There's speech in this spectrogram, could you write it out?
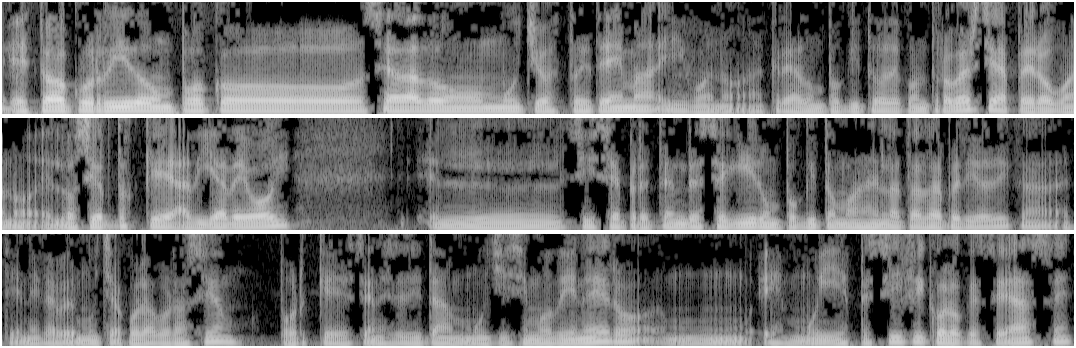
Esto ha ocurrido un poco, se ha dado mucho este tema y bueno, ha creado un poquito de controversia, pero bueno, eh, lo cierto es que a día de hoy, el- si se pretende seguir un poquito más en la tabla periódica, tiene que haber mucha colaboración, porque se necesita muchísimo dinero, mm, es muy específico lo que se hace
